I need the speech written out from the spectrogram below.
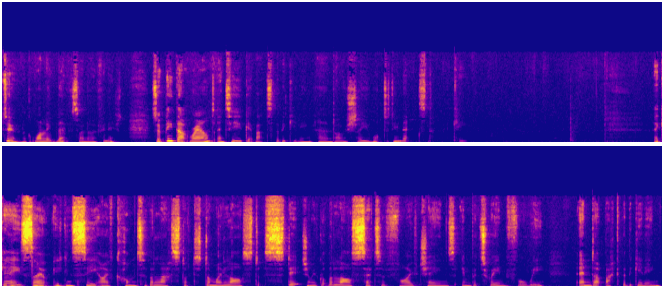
two. I've got one loop left, so I know I've finished. So repeat that round until you get back to the beginning and I will show you what to do next. Okay. Okay, so you can see I've come to the last, I've just done my last stitch and we've got the last set of five chains in between before we end up back at the beginning.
